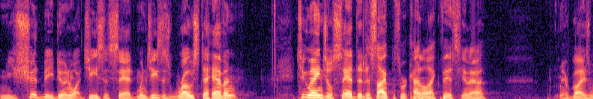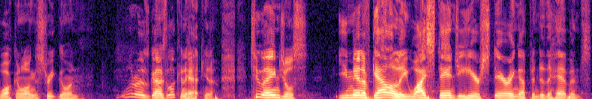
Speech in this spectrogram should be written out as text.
And you should be doing what Jesus said. When Jesus rose to heaven, two angels said the disciples were kind of like this, you know. Everybody's walking along the street going, What are those guys looking at? You know. Two angels you men of Galilee, why stand ye here staring up into the heavens?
